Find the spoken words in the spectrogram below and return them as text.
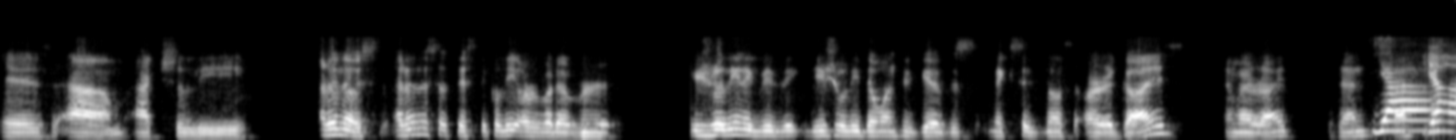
is um actually I don't know s- I don't know statistically or whatever. Usually, nagbibig- usually the one who gives mixed signals are guys. Am I right? Then Yeah, yeah,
